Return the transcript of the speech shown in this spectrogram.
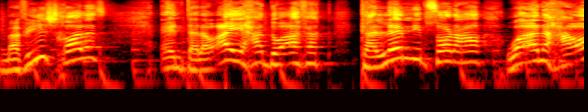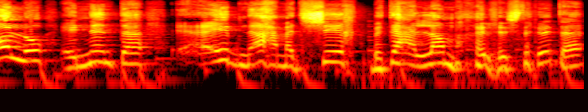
مفيش خالص. أنت لو أي حد وقفك كلمني بسرعة وأنا هقول له إن أنت ابن أحمد الشيخ بتاع اللمبة اللي اشتريتها.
